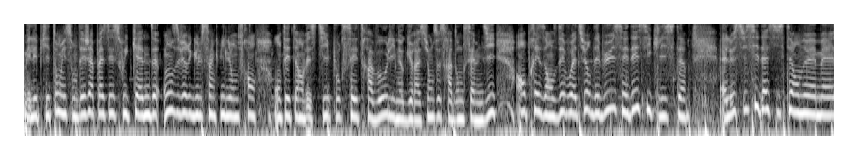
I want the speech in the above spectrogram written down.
Mais les piétons y sont déjà passés ce week-end. 11,5 millions de francs ont été investis pour ces travaux. L'inauguration, ce sera donc samedi, en présence des voitures, des bus et des cyclistes. Le suicide assisté en EMS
